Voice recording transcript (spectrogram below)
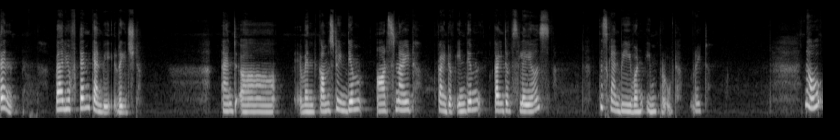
10, value of 10 can be reached. And uh, when it comes to indium arsenide kind of indium kind of layers this can be even improved right? Now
